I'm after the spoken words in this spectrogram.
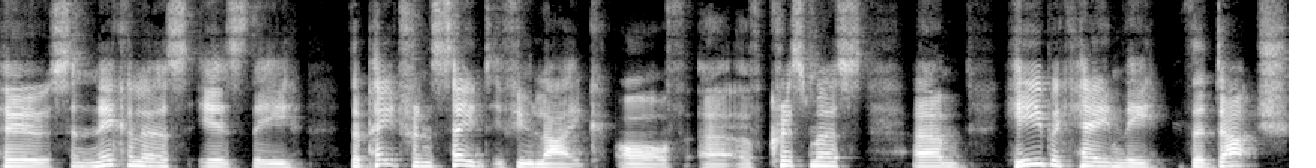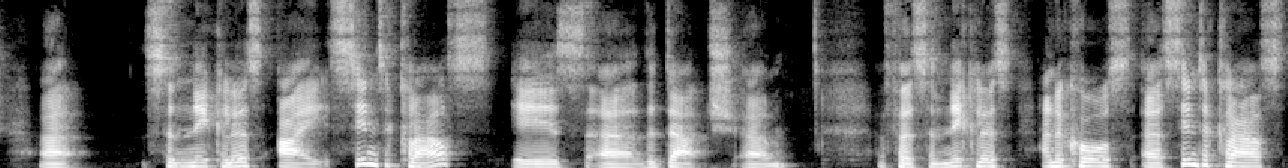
who St. Nicholas is the the patron saint, if you like, of uh, of Christmas. Um, he became the the Dutch uh, St. Nicholas. I Sinterklaas is uh, the Dutch um, for St. Nicholas. And of course, uh, Sinterklaas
